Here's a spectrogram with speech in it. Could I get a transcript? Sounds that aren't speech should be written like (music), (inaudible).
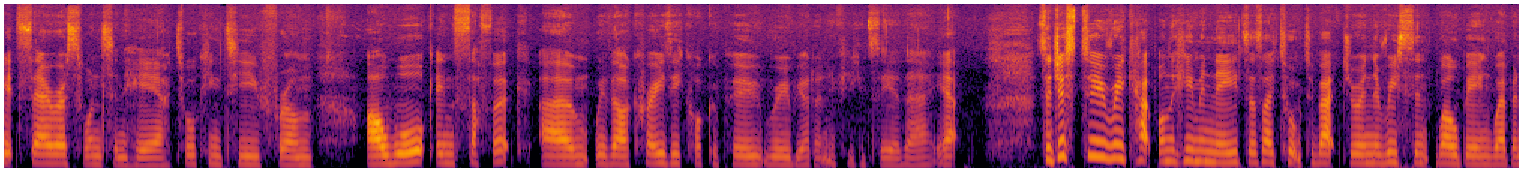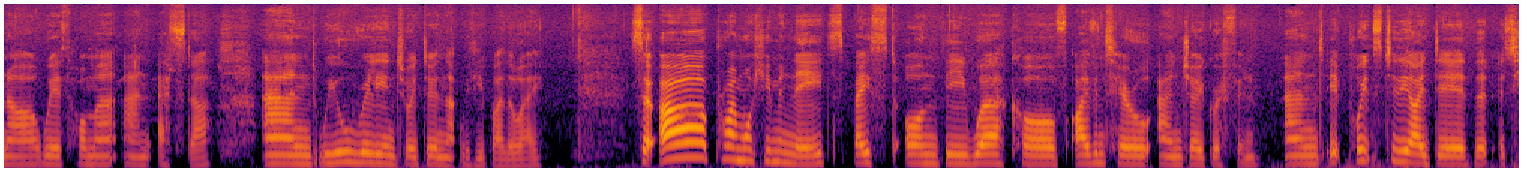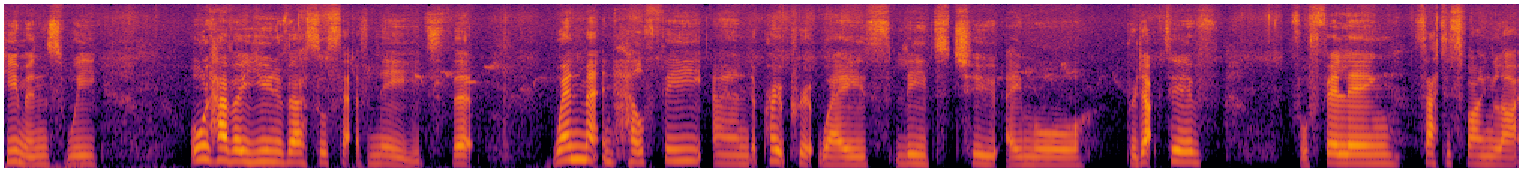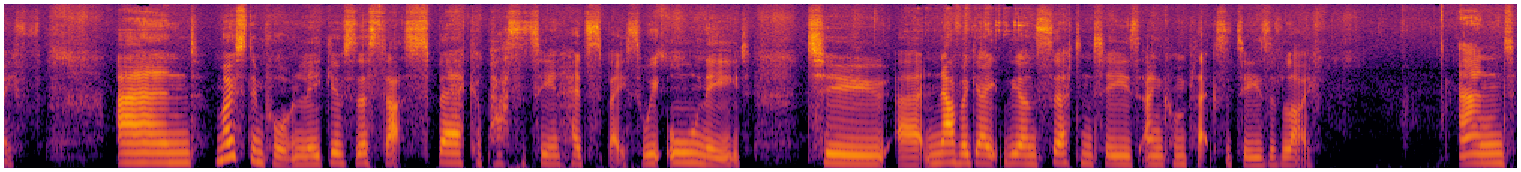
it's Sarah Swanton here, talking to you from our walk in Suffolk um, with our crazy cockapoo Ruby. I don't know if you can see her there. Yeah. So just to recap on the human needs, as I talked about during the recent wellbeing webinar with Homer and Esther, and we all really enjoyed doing that with you, by the way. So our primal human needs, based on the work of Ivan Tyrrell and Joe Griffin, and it points to the idea that as humans, we all have a universal set of needs that when met in healthy and appropriate ways leads to a more productive, fulfilling, satisfying life. And most importantly, gives us that spare capacity and headspace we all need to uh, navigate the uncertainties and complexities of life. And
